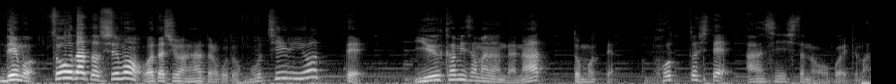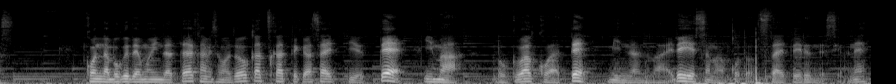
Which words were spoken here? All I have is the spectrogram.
でも、そうだとしても、私はあなたのことを用いるよっていう神様なんだなと思って、ほっとして安心したのを覚えてます。こんな僕でもいいんだったら神様どうか使ってくださいって言って、今、僕はこうやってみんなの前でイエス様のことを伝えているんですよね。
